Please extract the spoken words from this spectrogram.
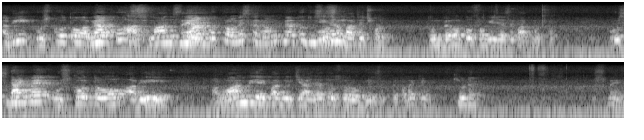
अभी उसको तो अभी मैं आपको आसमान से मैं आपको प्रॉमिस कर रहा हूँ मैं आपको दूसरी सब बातें छोड़ो तुम बेवकूफों की जैसे बात मत करो। उस मैं- उसको तो अभी भगवान भी एक बार नीचे आ जाए तो उसको रोक नहीं सकते। पता क्यों? क्यों डैड उसमें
